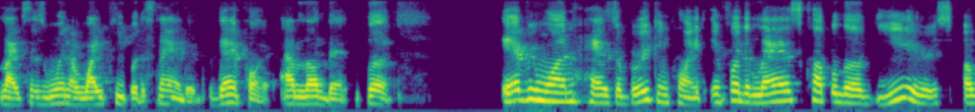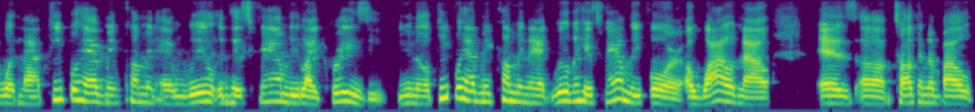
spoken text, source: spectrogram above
like, since when are white people the standard? That part, I love that. But everyone has a breaking point. And for the last couple of years or whatnot, people have been coming at Will and his family like crazy. You know, people have been coming at Will and his family for a while now, as uh, talking about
